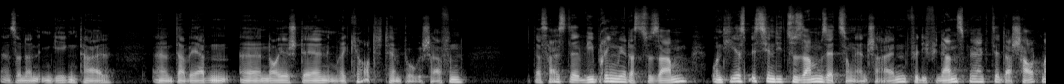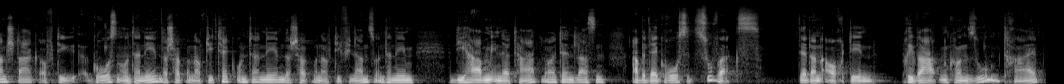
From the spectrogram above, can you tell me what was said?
äh, sondern im Gegenteil, äh, da werden äh, neue Stellen im Rekordtempo geschaffen. Das heißt, wie bringen wir das zusammen? Und hier ist ein bisschen die Zusammensetzung entscheidend. Für die Finanzmärkte, da schaut man stark auf die großen Unternehmen, da schaut man auf die Tech-Unternehmen, da schaut man auf die Finanzunternehmen. Die haben in der Tat Leute entlassen. Aber der große Zuwachs, der dann auch den privaten Konsum treibt,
